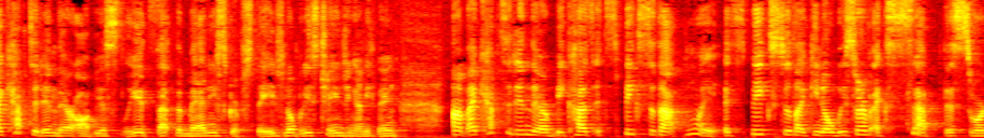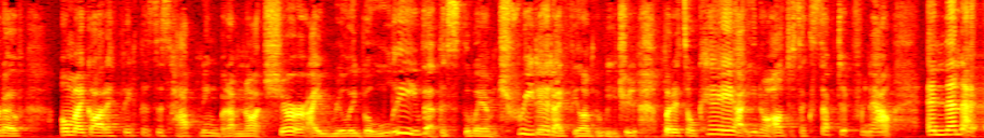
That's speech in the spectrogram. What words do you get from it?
I kept it in there, obviously. It's at the manuscript stage, nobody's changing anything. Um, I kept it in there because it speaks to that point. It speaks to like, you know, we sort of accept this sort of, oh my God, I think this is happening, but I'm not sure. I really believe that this is the way I'm treated. I feel I'm going to be treated, but it's okay. I, you know, I'll just accept it for now. And then at,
